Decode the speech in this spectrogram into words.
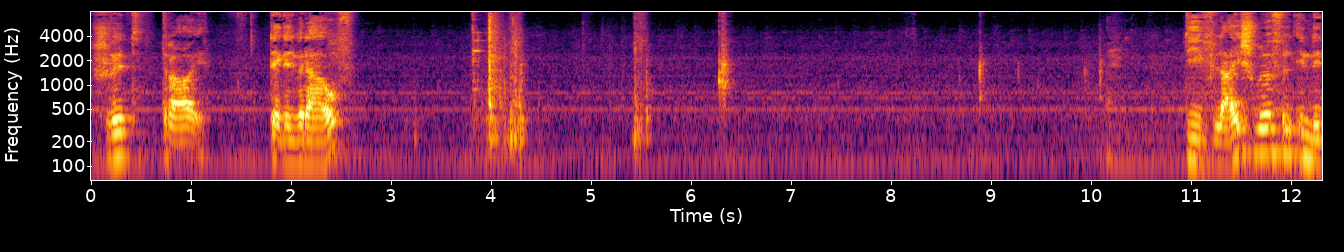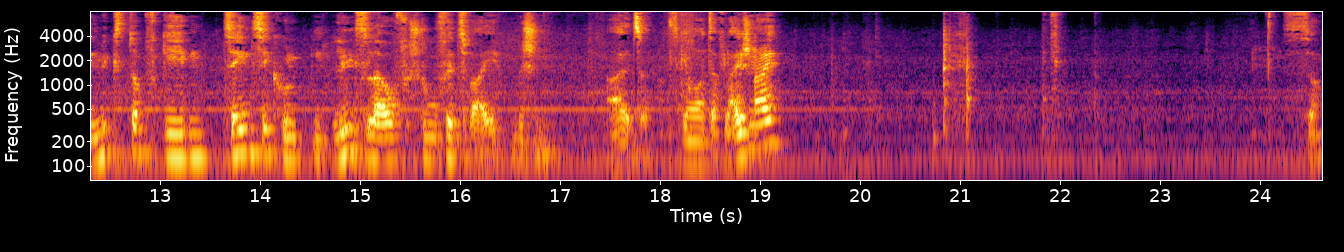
Schritt 3. Deckel wieder auf. Die Fleischwürfel in den Mixtopf geben, 10 Sekunden Linkslauf Stufe 2 mischen. Also, jetzt gehen wir unser Fleisch rein. So.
